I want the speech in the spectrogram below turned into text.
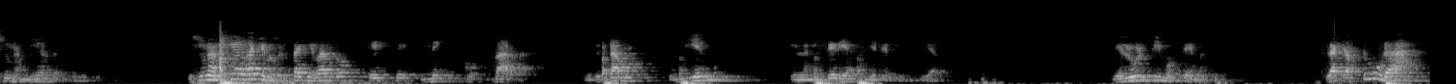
Es una mierda. Es una mierda que nos está llevando este México bárbaro. Nos estamos hundiendo en la miseria y en el infierno. Y el último tema. La captura,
